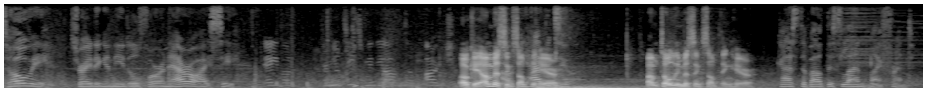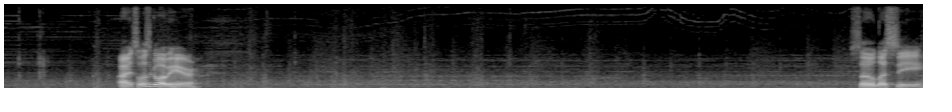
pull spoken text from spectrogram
Toby, trading a needle for an arrow, I see. Okay, I'm missing something here. To. I'm totally missing something here. Cast about this land, my friend. Alright, so let's go over here. So let's see.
